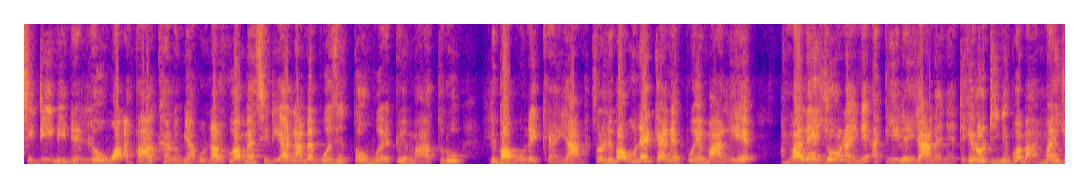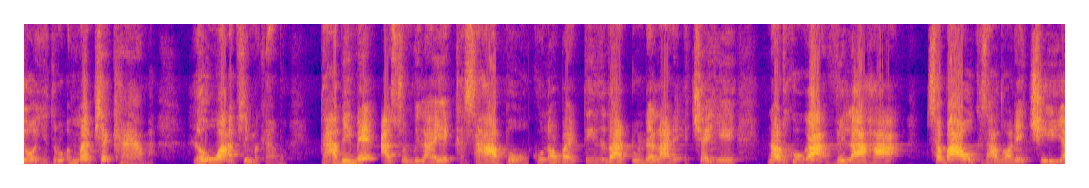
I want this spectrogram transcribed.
City အနေနဲ့လုံးဝအပါခံလို့မရဘူး။နောက်တစ်ခုက Man City ကလာမဲ့ပွဲစဉ်၃ပွဲအတွင်းမှာသူတို့ Liverpool နဲ့ကန်ရမယ်။ဆိုတော့ Liverpool နဲ့ကန်တဲ့ပွဲမှာလည်းအမှတ်လဲရောနိုင်တယ်အပြည့်လဲရနိုင်တယ်တကယ်လို့ဒီနေ့ပွဲမှာအမှတ်ရောရင်သူတို့အမှတ်ဖြတ်ခံရမှာလုံးဝအဖြစ်မခံဘူးဒါပေမဲ့အာဆွန်ဗီလာရဲ့ကစားပုံခုနောက်ပိုင်းတိသတာတိုးတက်လာတဲ့အချက်ရဲ့နောက်တစ်ခုကဗီလာဟာစပားကိုကစားသွားတဲ့ခြေရ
